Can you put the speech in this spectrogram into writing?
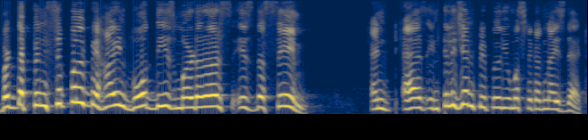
But the principle behind both these murderers is the same. And as intelligent people, you must recognize that.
